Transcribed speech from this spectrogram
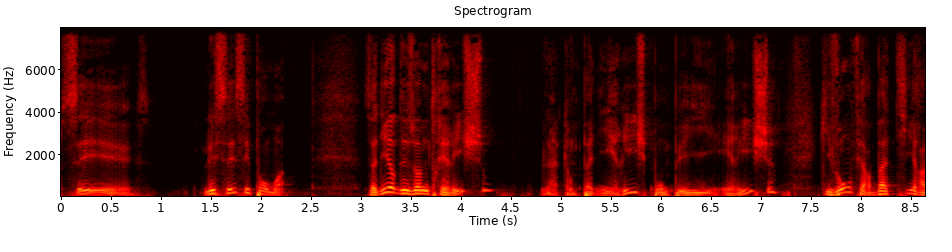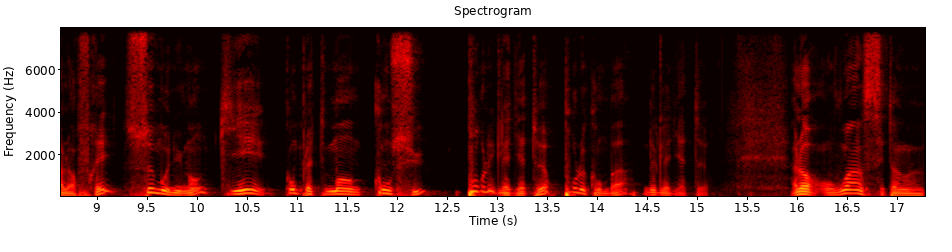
C'est laissé, c'est pour moi. C'est-à-dire des hommes très riches, la Campanie est riche, Pompéi est riche, qui vont faire bâtir à leurs frais ce monument qui est complètement conçu pour les gladiateurs, pour le combat de gladiateurs. Alors, on voit, c'est un,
